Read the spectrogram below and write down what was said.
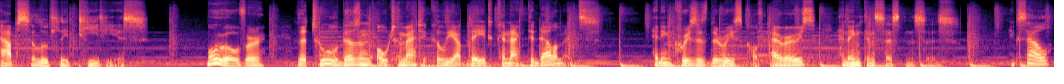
absolutely tedious. Moreover, the tool doesn't automatically update connected elements. It increases the risk of errors and inconsistencies. Excel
